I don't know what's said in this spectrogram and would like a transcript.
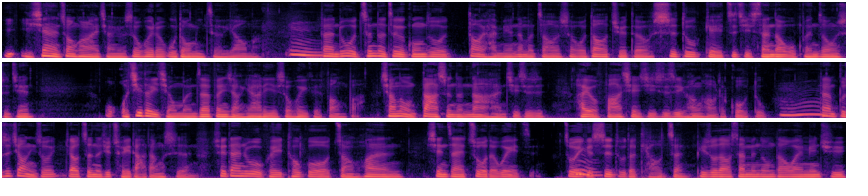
以以现在的状况来讲，有时候为了五斗米折腰嘛。嗯，但如果真的这个工作倒也还没有那么糟的时候，我倒觉得适度给自己三到五分钟的时间。我我记得以前我们在分享压力的时候，会有一个方法，像那种大声的呐喊，其实还有发泄，其实是一个很好的过渡。嗯，但不是叫你说要真的去捶打当事人。所以，但如果可以透过转换现在坐的位置，做一个嗯适度的调整，比如说到三分钟到外面去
